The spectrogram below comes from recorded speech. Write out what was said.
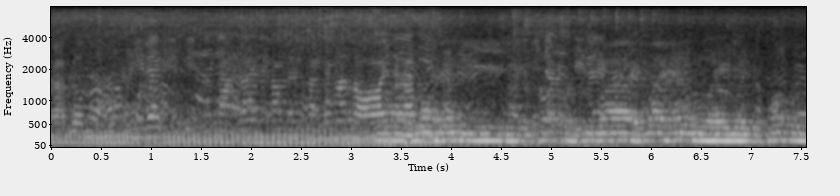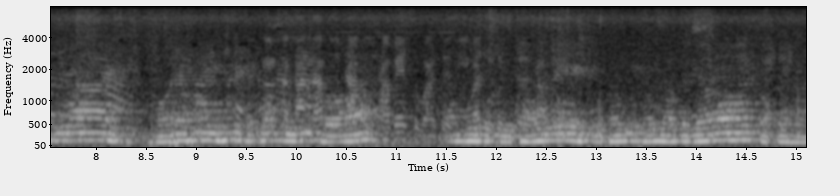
ครับรวมนี่แรกเหรียญเปลี่ยนต่างๆได้นะครับเป็นพันห้าร้อยนะครับ ไหว้ให้ดีโดยเฉพาะคนที่ไหว้ไหว้ให้รวยโดยเฉพาะคนที่ไหว้ขอได้ให้ให้ เฉพาะคนที่ขอจากพระเวสสุวรรณเศรษทำฐีบุวัญดสู่สุวรรณเขาเวสู่เขาที่เขาเราไปย้อนกลับไปหา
